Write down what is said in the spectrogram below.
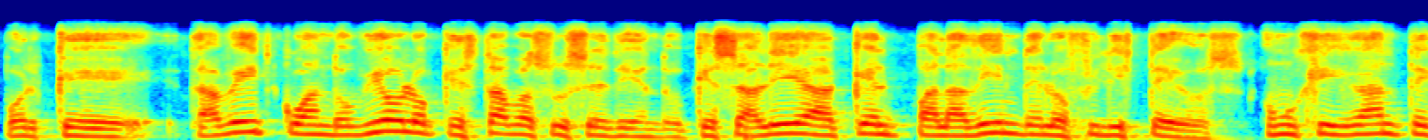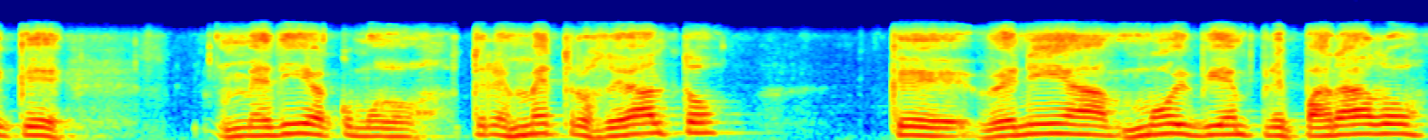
porque David cuando vio lo que estaba sucediendo, que salía aquel paladín de los filisteos, un gigante que medía como tres metros de alto, que venía muy bien preparado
